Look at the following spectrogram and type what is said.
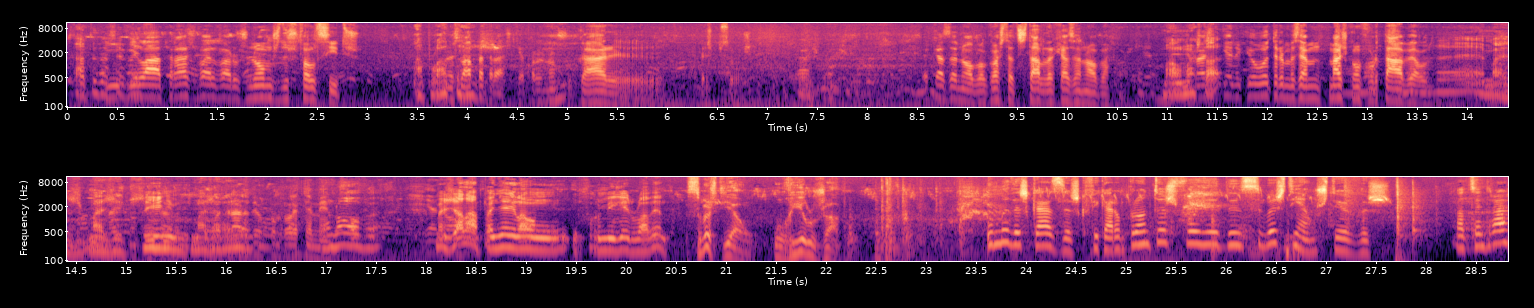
Está tudo a ser E, e lá atrás vai levar os nomes dos falecidos. Lá para lá Mas lá para trás, que é para não chocar eh, as pessoas. A Casa Nova, gosta de estar na Casa Nova? Mal, é mas mais está. pequena que a outra, mas é muito mais confortável. É mais, mais jeitozinho, muito mais completamente. É nova. Mas já lá apanhei lá um formigueiro lá dentro. Sebastião, o realojado. Uma das casas que ficaram prontas foi a de Sebastião Esteves. Podes entrar?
